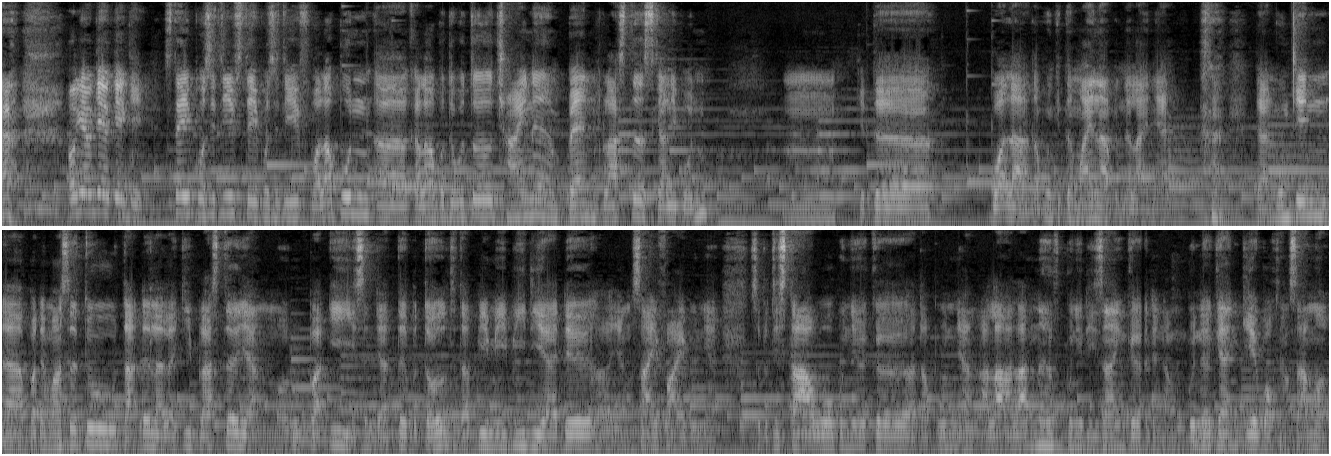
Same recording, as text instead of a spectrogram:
Okay, okay, okay, okay. Stay positif, stay positif Walaupun uh, kalau betul-betul China ban blaster sekalipun um, Kita buatlah ataupun kita mainlah benda lain ya dan mungkin uh, pada masa tu tak adalah lagi blaster yang merupai senjata betul? Tetapi maybe dia ada uh, yang sci-fi punya. Seperti Star Wars punya ke ataupun yang ala-ala Nerf punya design ke dengan menggunakan gearbox yang sama.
